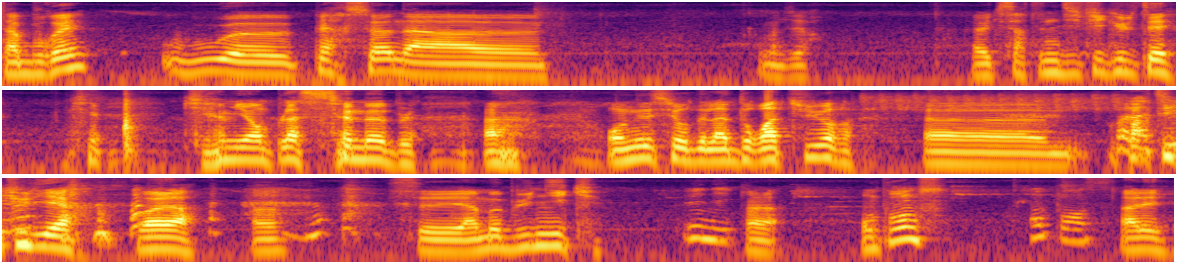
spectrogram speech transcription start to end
tabouret où euh, personne a euh, comment dire? Avec certaines difficultés qui a mis en place ce meuble. hein. On est sur de la droiture euh, particulière. voilà. hein. C'est un meuble unique. Unique, On pense? On pense. Allez.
